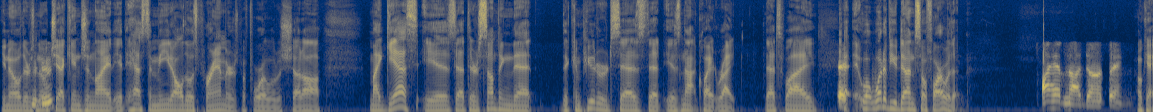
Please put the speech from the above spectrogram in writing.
You know, there's no Mhm. check engine light. It has to meet all those parameters before it will shut off. My guess is that there's something that the computer says that is not quite right. That's why. uh, Well, what have you done so far with it? I have not done a thing. Okay.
